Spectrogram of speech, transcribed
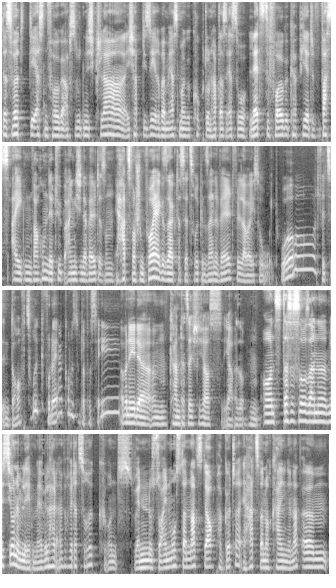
Das wird die ersten Folge absolut nicht klar. Ich habe die Serie beim ersten Mal geguckt und habe das erst so letzte Folge kapiert, was eigentlich, warum der Typ eigentlich in der Welt ist. Und er hat zwar schon vorher gesagt, dass er zurück in seine Welt will, aber ich so, wait, what? What? Willst du in Dorf zurück, wo du herkommst oder was? Hey. Aber nee, der ähm, kam tatsächlich aus, ja, also, hm. Und das ist so seine Mission im Leben. Er will halt einfach wieder zurück. Und wenn es sein muss, dann natzt er auch ein paar Götter. Er hat zwar noch keinen genatzt, ähm,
